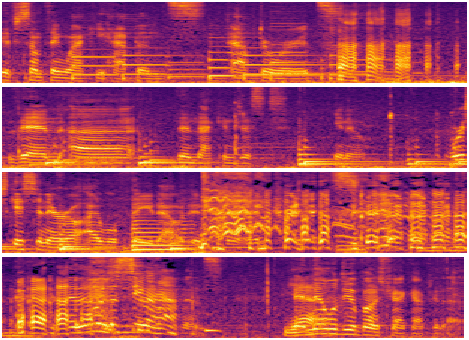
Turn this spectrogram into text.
if something wacky happens afterwards, then uh, then that can just you know. Worst case scenario, I will fade out in in credits, and then we'll just see what happens. Yeah. And then we'll do a bonus track after that.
